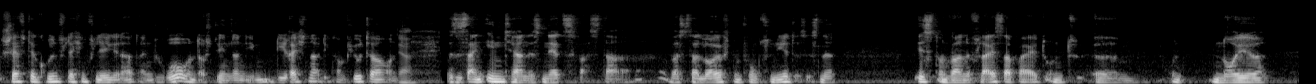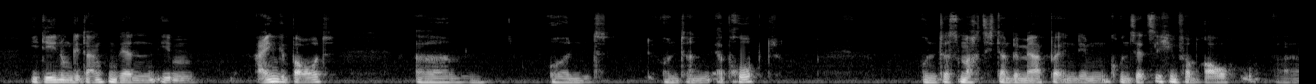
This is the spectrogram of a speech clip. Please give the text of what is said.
Chef der Grünflächenpflege der hat ein Büro und da stehen dann eben die Rechner, die Computer und ja. das ist ein internes Netz, was da, was da läuft und funktioniert. Das ist eine ist und war eine Fleißarbeit und, ähm, und neue Ideen und Gedanken werden eben eingebaut ähm, und, und dann erprobt. Und das macht sich dann bemerkbar in dem grundsätzlichen Verbrauch äh,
